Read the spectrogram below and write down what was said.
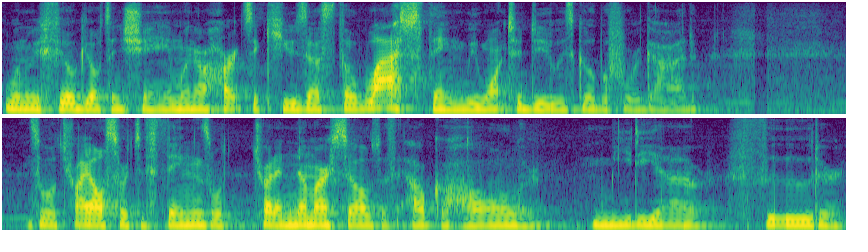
when we feel guilt and shame, when our hearts accuse us, the last thing we want to do is go before God. And so we'll try all sorts of things. We'll try to numb ourselves with alcohol or media or food or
